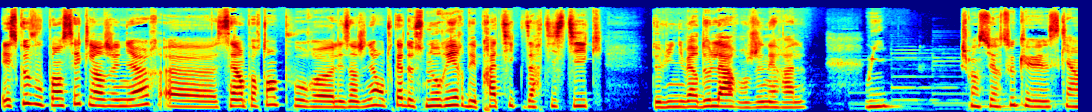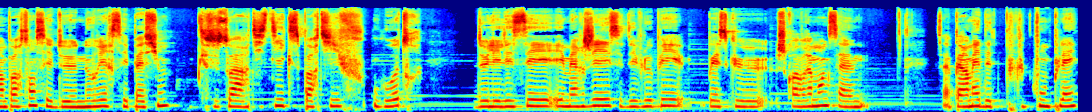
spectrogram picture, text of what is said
Est-ce que vous pensez que l'ingénieur, c'est important pour les ingénieurs, en tout cas, de se nourrir des pratiques artistiques, de l'univers de l'art en général? Oui, je pense surtout que ce qui est important, c'est de nourrir ses passions, que ce soit artistique, sportif ou autre, de les laisser émerger, se développer, parce que je crois vraiment que ça, ça permet d'être plus complet,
